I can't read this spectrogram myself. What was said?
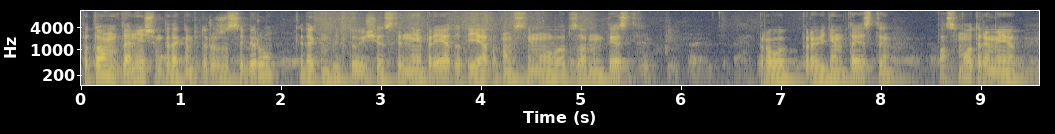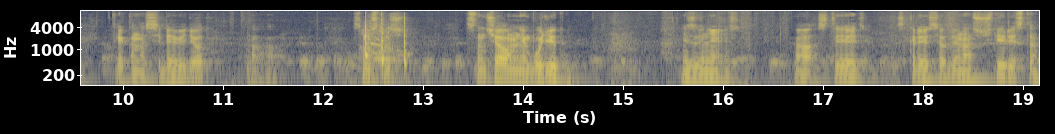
Потом, в дальнейшем, когда компьютер уже соберу, когда комплектующие остальные приедут, я потом сниму обзорный тест, проведем тесты, посмотрим ее, как она себя ведет. Ага. Сначала мне будет, извиняюсь, а, стоять, скорее всего, 12400,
